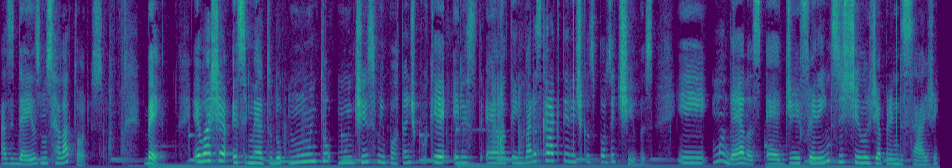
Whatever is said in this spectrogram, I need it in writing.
as ideias nos relatórios. Bem, eu acho esse método muito, muitíssimo importante porque eles, ela tem várias características positivas e uma delas é diferentes estilos de aprendizagem,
